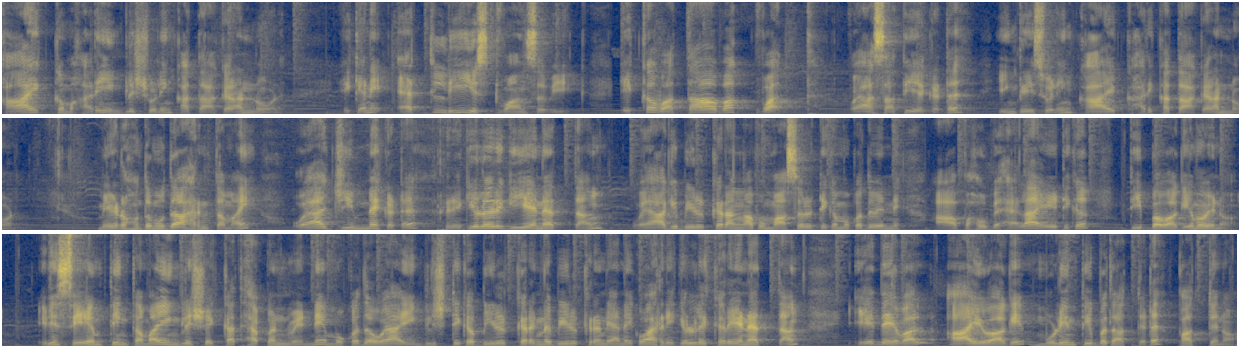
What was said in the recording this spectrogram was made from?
කායෙක්කම හරි ඉංගලිෂ් වලින් කතා කරන්න ඕන. එකැනෙ ඇත් ලීස්ට වන්සවීක් එක වතාවක් වත් ඔයා සතියකට ඉංග්‍රීස් වලින් කායෙක් හරි කතා කරන්න ඕන. මේකට හොඳ මුදාහරණ තමයි ඔයා ජිම් එකට රෙගුලරි ගිය නැත්තං ඔයාගේ බිල් කරන්න අප මසල් ටික මොකද වෙන්නේ? ආපහු බැහලා ඒටික තිබ්බ වගේම වෙනවා. ඉනි සේම්තින් තමයි ඉංගලිෂ් එකත් හැපන් වෙන්නේ. මොකද ඔයා ඉංගලිෂ් ටික බිල් කරන බිල් කරන යනෙකවා රෙගුල්ල කරේ නැත්තං ඒ දේවල් ආයවාගේ මුලින් තිබ තත්වට පත්වෙනවා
